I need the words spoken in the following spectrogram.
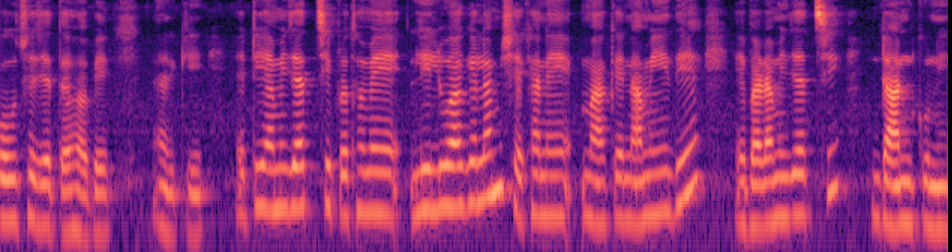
পৌঁছে যেতে হবে আর কি। এটি আমি যাচ্ছি, প্রথমে লিলুয়া গেলাম, সেখানে মাকে নামিয়ে দিয়ে এবার আমি যাচ্ছি ডানকুনি।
